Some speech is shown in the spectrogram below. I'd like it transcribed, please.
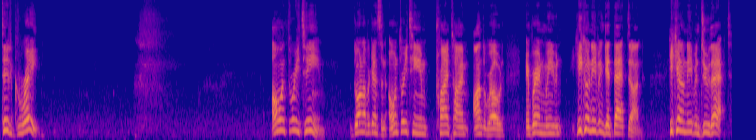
Did great. 0-3 team going up against an 0-3 team, prime time on the road, and Brandon Weeden, he couldn't even get that done. He couldn't even do that.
